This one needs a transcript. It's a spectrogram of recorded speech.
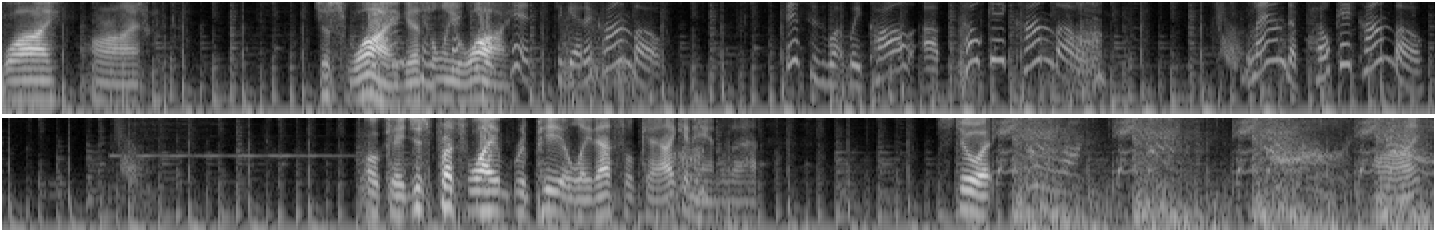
Why? Alright. Just why, I guess only why. hits to get a combo. This is what we call a poke combo. Land a poke combo. Okay, just press Y repeatedly. That's okay. I can handle that. Let's do it. Alright.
